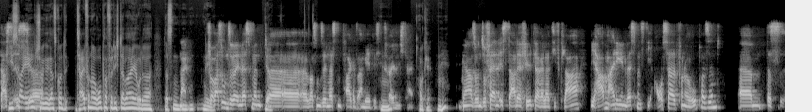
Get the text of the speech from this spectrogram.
das Israel, ist, äh, ganz kurz, Teil von Europa für dich dabei oder das? Nein. Nee. Für was unsere Investment, ja. äh, was unsere Investment Targets angeht, ist Israel mhm. nicht Teil. Okay. Mhm. Ja, also insofern ist da der Filter relativ klar. Wir haben einige Investments, die außerhalb von Europa sind. Ähm, das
